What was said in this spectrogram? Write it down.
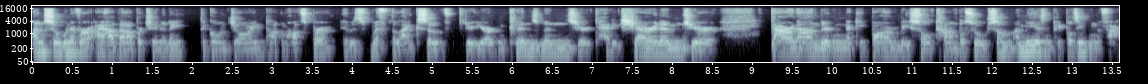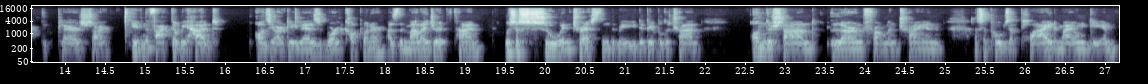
And so whenever I had that opportunity to go and join Tottenham Hotspur, it was with the likes of your Jurgen Klinsmanns, your Teddy Sheringham's, your Darren Anderton, Nicky Barmby, Sol Campbell. So some amazing people. Even the fact that players, sorry, even the fact that we had Ossie Ardiles, World Cup winner, as the manager at the time, was just so interesting to me to be able to try and understand, learn from, and try and, I suppose, apply to my own game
